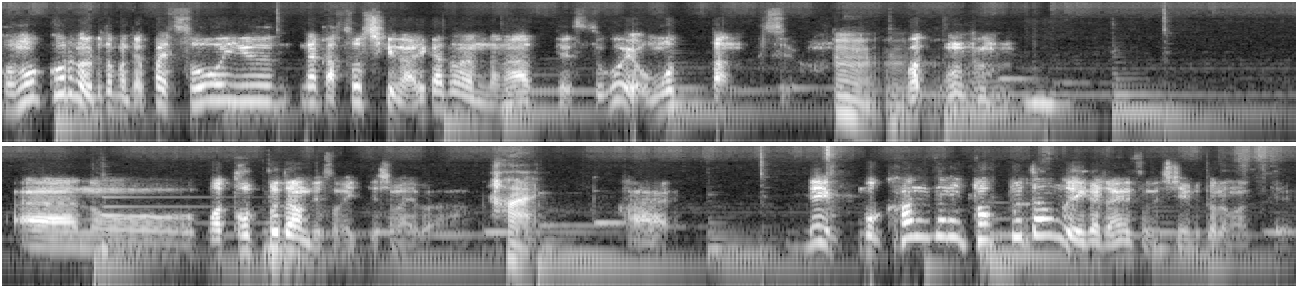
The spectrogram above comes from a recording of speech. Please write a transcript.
この頃のウルトラマンってやっぱりそういうなんか組織のあり方なんだなってすごい思ったんですよ。うん、うんわうんあのまあ、トップダウンですよね、言ってしまえば。はい、はい。で、もう完全にトップダウンの映画じゃないですよね、チームドラマって。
